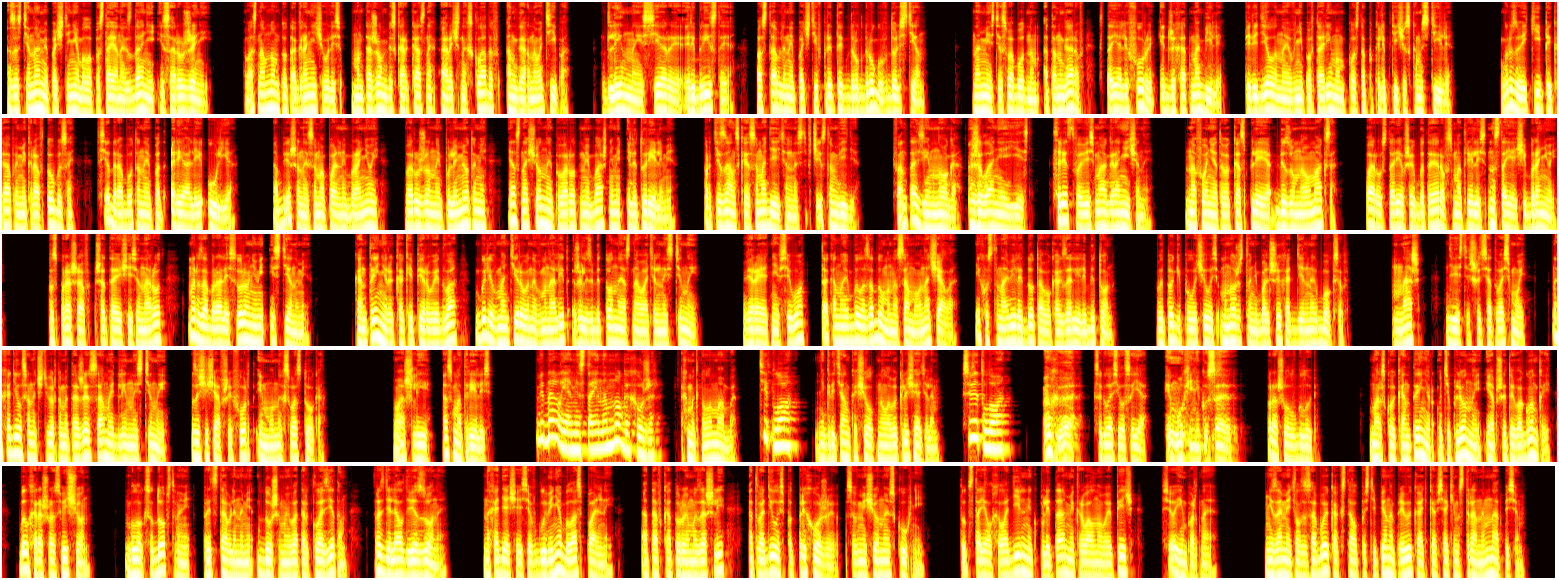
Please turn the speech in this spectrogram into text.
За стенами почти не было постоянных зданий и сооружений. В основном тут ограничивались монтажом бескаркасных арочных складов ангарного типа. Длинные, серые, ребристые, поставленные почти впритык друг к другу вдоль стен. На месте, свободном от ангаров, стояли фуры и джихад-мобили, переделанные в неповторимом постапокалиптическом стиле. Грузовики, пикапы, микроавтобусы – все доработанные под реалии улья. Обвешанные самопальной броней, вооруженные пулеметами и оснащенные поворотными башнями или турелями. Партизанская самодеятельность в чистом виде. Фантазии много, желания есть, Средства весьма ограничены. На фоне этого косплея «Безумного Макса» пару устаревших БТРов смотрелись настоящей броней. Поспрашав шатающийся народ, мы разобрались с уровнями и стенами. Контейнеры, как и первые два, были вмонтированы в монолит железобетонной основательной стены. Вероятнее всего, так оно и было задумано с самого начала. Их установили до того, как залили бетон. В итоге получилось множество небольших отдельных боксов. Наш 268 находился на четвертом этаже самой длинной стены, защищавшей форт иммунных с востока. Вошли, осмотрелись. «Видал я места и намного хуже», — хмыкнула Мамба. «Тепло». Негритянка щелкнула выключателем. «Светло». «Ага», — согласился я. «И мухи не кусают». Прошел вглубь. Морской контейнер, утепленный и обшитый вагонкой, был хорошо освещен, Блок с удобствами, представленными душем и ватер-клозетом, разделял две зоны. Находящаяся в глубине была спальной, а та, в которую мы зашли, отводилась под прихожую, совмещенную с кухней. Тут стоял холодильник, плита, микроволновая печь, все импортное. Не заметил за собой, как стал постепенно привыкать ко всяким странным надписям.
